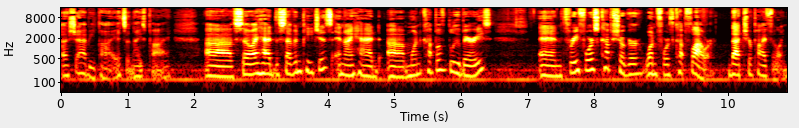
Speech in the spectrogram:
a shabby pie. It's a nice pie. Uh, so I had the seven peaches and I had um, one cup of blueberries and three fourths cup sugar, one fourth cup flour. That's your pie filling.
